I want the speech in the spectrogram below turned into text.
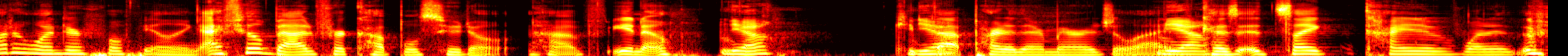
what a wonderful feeling. I feel bad for couples who don't have, you know, Yeah. keep Yeah. that part of their marriage alive Yeah. because it's like kind of one of the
